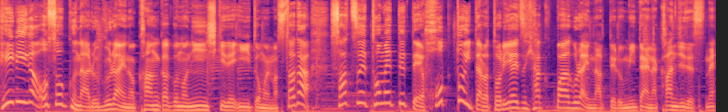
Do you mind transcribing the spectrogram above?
減りが遅くなるぐらいの感覚の認識でいいと思います。ただ、撮影止めてて、ほっといたらとりあえず100%ぐらいになってるみたいな感じですね。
